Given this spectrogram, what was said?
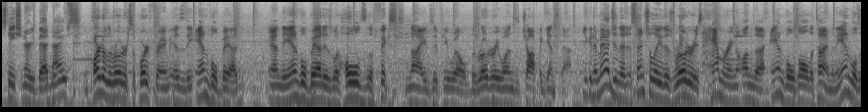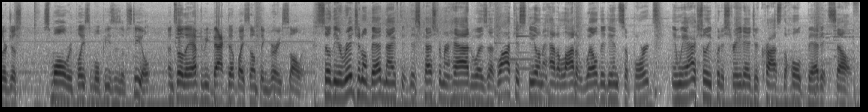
stationary bed knives. And part of the rotor support frame is the anvil bed, and the anvil bed is what holds the fixed knives, if you will, the rotary ones chop against that. You can imagine that essentially this rotor is hammering on the anvils all the time, and the anvils are just small replaceable pieces of steel, and so they have to be backed up by something very solid. So the original bed knife that this customer had was a block of steel and it had a lot of welded in supports, and we actually put a straight edge across the whole bed itself.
